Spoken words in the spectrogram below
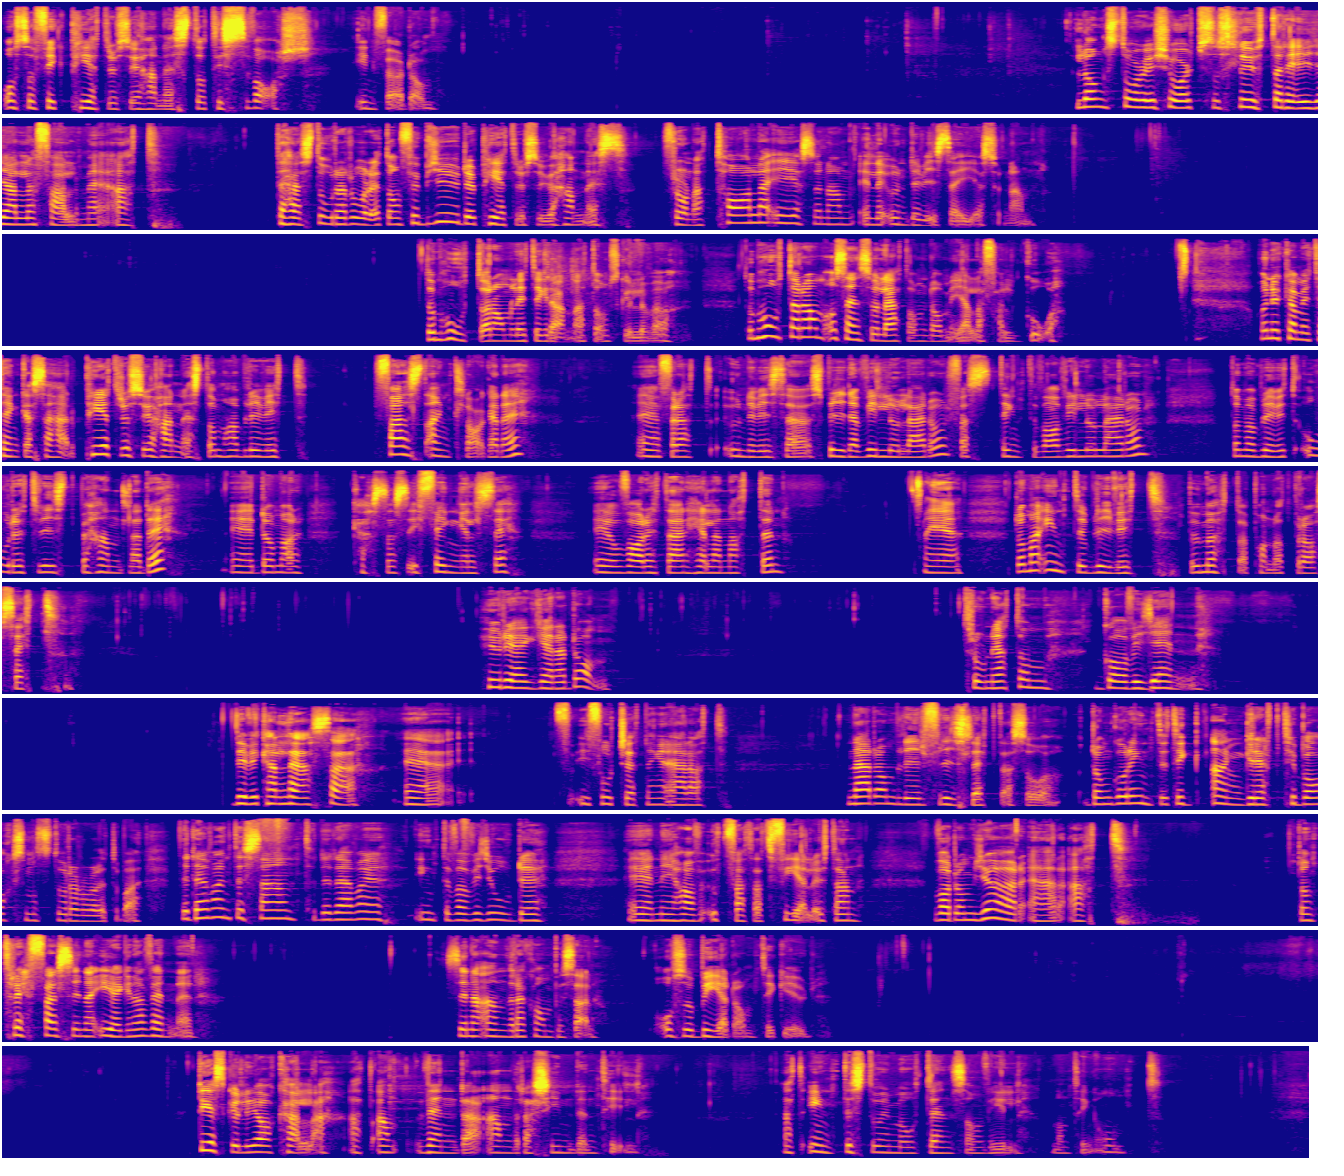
Och så fick Petrus och Johannes stå till svars inför dem. Long story short så slutar det i alla fall med att det här stora rådet, de förbjuder Petrus och Johannes från att tala i Jesu namn eller undervisa i Jesu namn. De hotar dem lite grann att de skulle vara, de hotar dem och sen så lät de dem i alla fall gå. Och nu kan man tänka så här, Petrus och Johannes, de har blivit falskt anklagade eh, för att undervisa, sprida villoläror fast det inte var villoläror. De har blivit orättvist behandlade. Eh, de har kastats i fängelse eh, och varit där hela natten. De har inte blivit bemötta på något bra sätt. Hur reagerar de? Tror ni att de gav igen? Det vi kan läsa eh, i fortsättningen är att när de blir frisläppta så de går inte till angrepp tillbaks mot Stora rådet och bara det där var inte sant, det där var inte vad vi gjorde, eh, ni har uppfattat fel. Utan vad de gör är att de träffar sina egna vänner, sina andra kompisar och så ber de till Gud. Det skulle jag kalla att vända andra kinden till. Att inte stå emot den som vill någonting ont.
